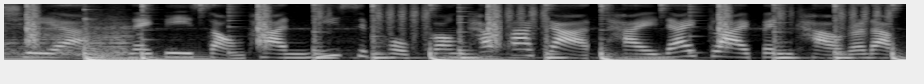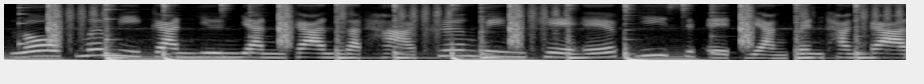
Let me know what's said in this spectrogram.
เชีย ในปี 2026 กองทัพอากาศไทยได้กลายเป็นข่าวระดับโลกเมื่อมีการยืนยันการจัดหาเครื่องบิน KF-21 อย่างเป็นทางการ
